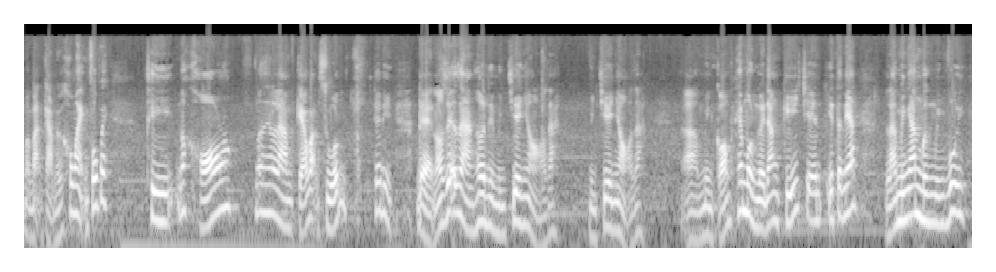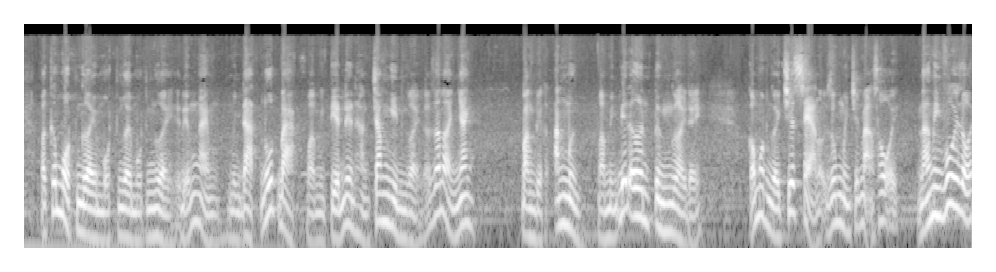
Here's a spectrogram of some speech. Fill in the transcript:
mà bạn cảm thấy không hạnh phúc ấy, thì nó khó, nó sẽ làm kéo bạn xuống. Thế thì để nó dễ dàng hơn thì mình chia nhỏ ra, mình chia nhỏ ra à, mình có thêm một người đăng ký trên internet là mình ăn mừng mình vui. Và cứ một người một người một người đến ngày mình đạt nút bạc và mình tiến lên hàng trăm nghìn người nó rất là nhanh bằng việc ăn mừng. Và mình biết ơn từng người đấy. Có một người chia sẻ nội dung mình trên mạng xã hội là mình vui rồi.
